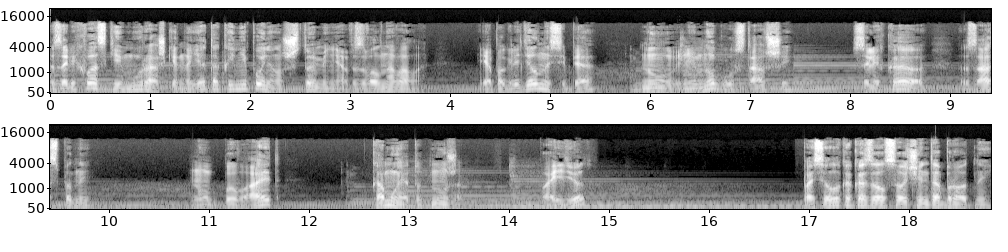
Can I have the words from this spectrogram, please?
залихватские мурашки, но я так и не понял, что меня взволновало. Я поглядел на себя, ну, немного уставший, слегка заспанный. Ну, бывает. Кому я тут нужен? Пойдет? Поселок оказался очень добротный,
